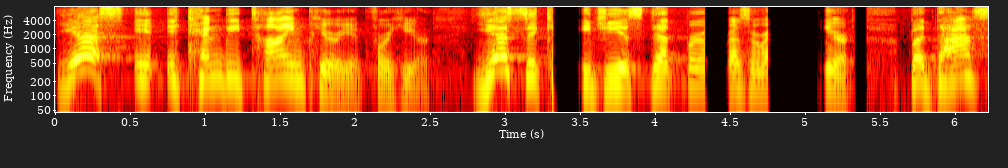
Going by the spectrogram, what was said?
Yes, it, it can be time period for here. Yes, it can be Jesus' death, burial, and resurrection here. But that's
